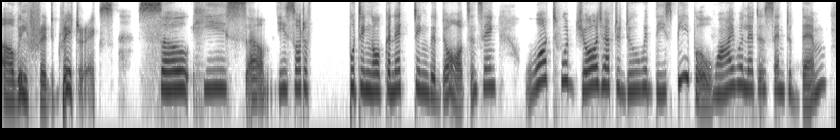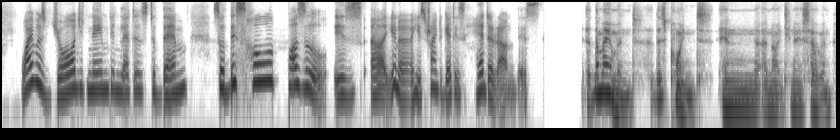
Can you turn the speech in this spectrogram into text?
uh, Wilfred Greatorex. So he's um, he's sort of putting or connecting the dots and saying, what would George have to do with these people? Why were letters sent to them? Why was George named in letters to them? So this whole puzzle is, uh, you know, he's trying to get his head around this. At the moment, at this point in 1907, uh,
